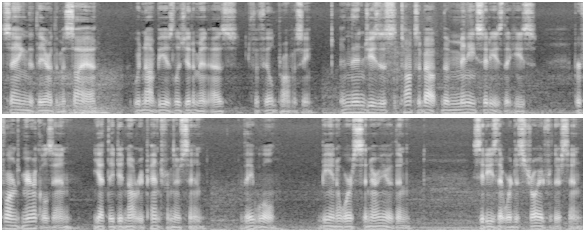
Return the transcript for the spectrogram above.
saying that they are the Messiah would not be as legitimate as fulfilled prophecy. And then Jesus talks about the many cities that he's performed miracles in, yet they did not repent from their sin. They will be in a worse scenario than cities that were destroyed for their sin.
